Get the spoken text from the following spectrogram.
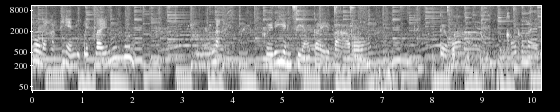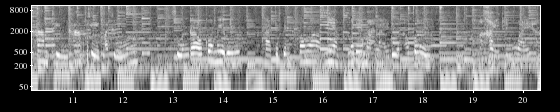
นู่นนะคะที่เห็นอยู่ไกลๆนู่นนู่นตรงนู้นน่ะเคยได้ยินเสียงไก่ป่าร้อง แต่ว่า ถิ่นข้ามเขตมาถึงสวนเราก็ไม่รู้ อาจจะเป็นเพราะว่าเงียบไม่ได้มาหลายเดือนเขาก็เลยมาไข่ทิ้งไว้ค่ะ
